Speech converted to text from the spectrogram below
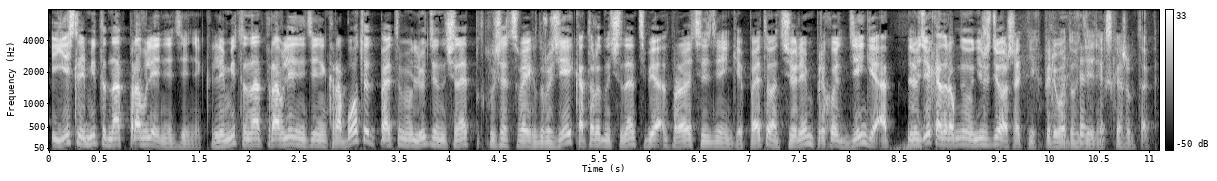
и есть лимиты на отправление денег. Лимиты на отправление денег работают, поэтому люди начинают подключать своих друзей, которые начинают тебе отправлять эти деньги. Поэтому все время приходят деньги от людей, которым ну, не ждешь от них переводов денег, скажем так.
